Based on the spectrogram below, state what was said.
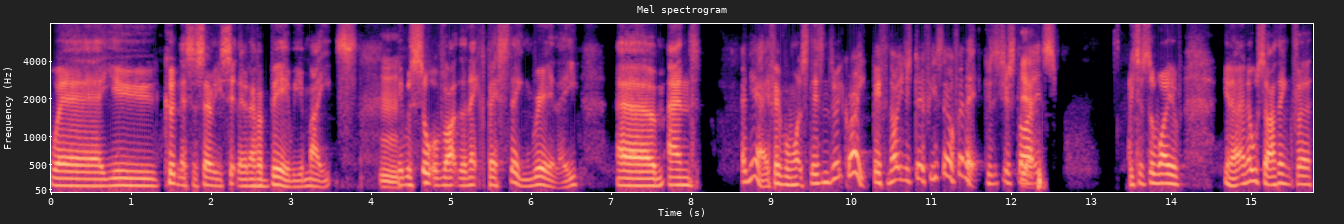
where you couldn't necessarily sit there and have a beer with your mates. Mm. It was sort of like the next best thing, really. Um, and and yeah, if everyone wants to listen to it, great. But if not, you just do it for yourself, innit? Because it's just like Yeah. it's it's just a way of you know and also i think for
